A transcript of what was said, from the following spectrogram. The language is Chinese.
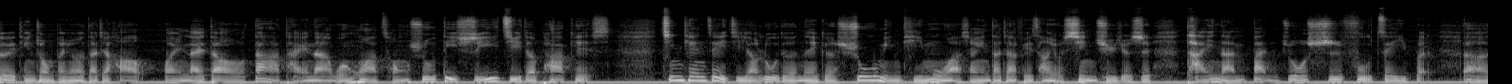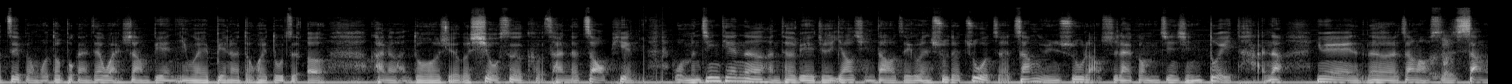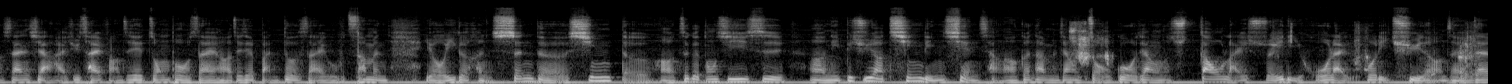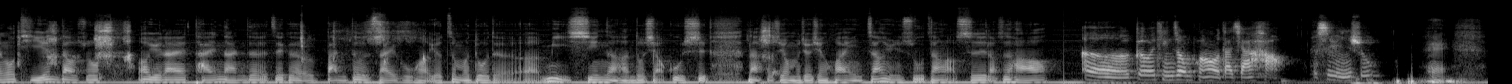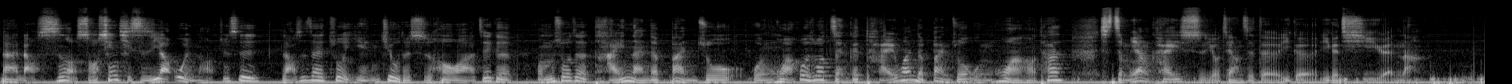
各位听众朋友，大家好，欢迎来到大台南文化丛书第十一集的 Podcast。今天这一集要录的那个书名题目啊，相信大家非常有兴趣，就是《台南半桌师傅》这一本。呃，这本我都不敢在晚上编，因为编了都会肚子饿。看了很多这个秀色可餐的照片。我们今天呢很特别，就是邀请到这本书的作者张云舒老师来跟我们进行对谈呐。因为呃，张老师上山下海去采访这些中破塞哈，这些板豆塞户，他们有一个很深的心得哈。这个东西是啊，你必须要亲临现场啊，跟他们这样走过，这样刀来水里火来火里去的，才才能够体验到说哦，原来台南的这个板豆塞。在乎哈，有这么多的呃秘辛啊，很多小故事。那首先我们就先欢迎张云舒张老师，老师好。呃，各位听众朋友大家好，我是云舒。嘿，那老师哦，首先其实要问哦，就是老师在做研究的时候啊，这个我们说这个台南的半桌文化，或者说整个台湾的半桌文化哈，它是怎么样开始有这样子的一个一个起源呐？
